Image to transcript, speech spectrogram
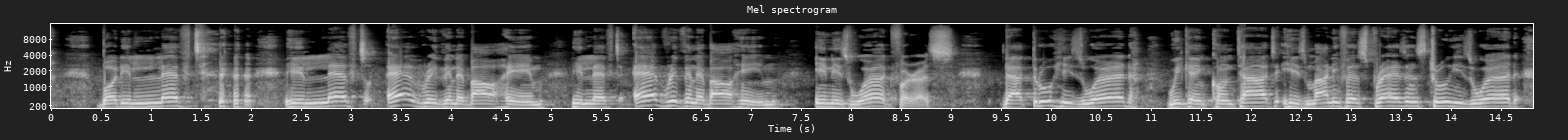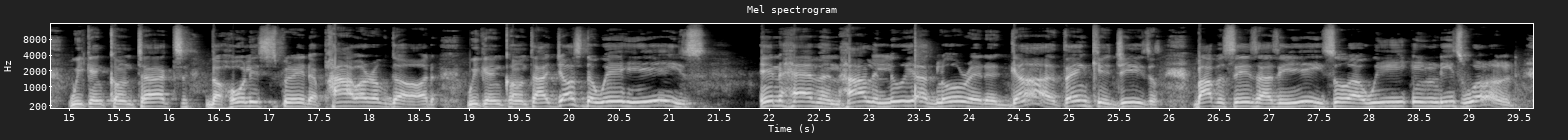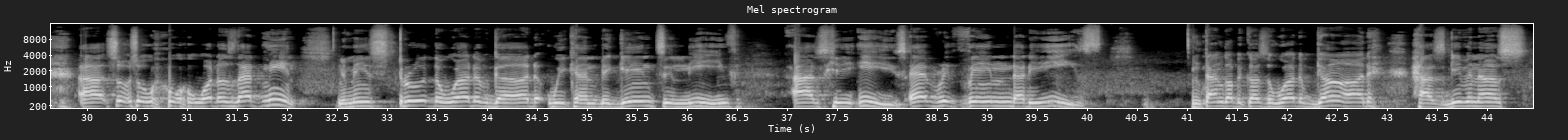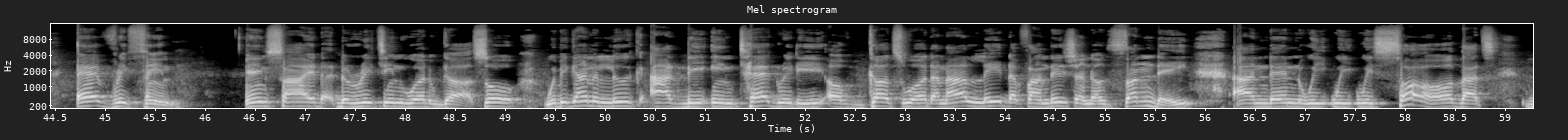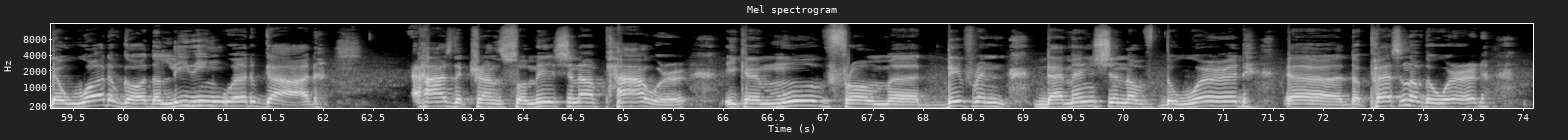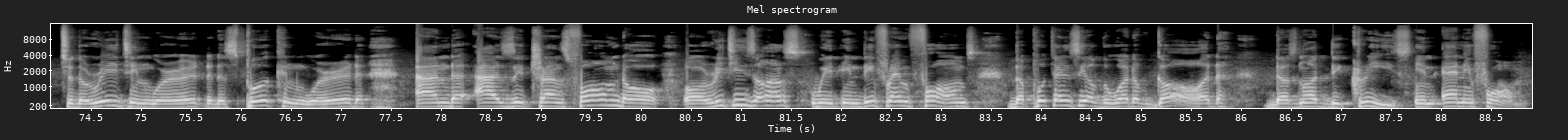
But he left, he left everything about him. He left everything about him in his word for us that through his word we can contact his manifest presence. Through his word we can contact the holy spirit the power of god. We can contact just the way he is in heaven. Hallelujah. Glory to god. Thank you jesus. Bible says as he is so are we in this world. Uh, so so what does that mean? It means through the word of god we can begin to live as he is, everything that he is. And thank God because the Word of God has given us everything inside the written Word of God. So we began to look at the integrity of God's Word, and I laid the foundation on Sunday, and then we, we, we saw that the Word of God, the living Word of God, has the transformational power. It can move from a different dimension of the word, uh, the person of the word, to the written word, the spoken word, and as it transformed or, or reaches us with in different forms, the potency of the word of God does not decrease in any form.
